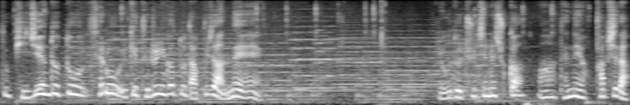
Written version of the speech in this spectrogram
또 BGM도 또 새로 이렇게 들으니까 또 나쁘지 않네. 여기도 추진해줄까? 아 됐네요. 갑시다.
